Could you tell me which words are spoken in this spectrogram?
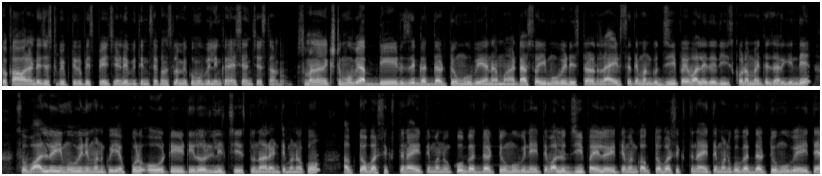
సో కావాలంటే జస్ట్ ఫిఫ్టీ రూపీస్ పే చేయండి. విత్ ఇన్ సెకండ్స్లో మీకు మూవీ లింక్ అనేది సెండ్ చేస్తాను. సో మన next movie update Gadar two movie అనమాట సో ఈ మూవీ డిజిటల్ రైట్స్ అయితే మనకు జీపై వాళ్ళు అయితే తీసుకోవడం అయితే జరిగింది. సో వాళ్ళు ఈ మూవీని మనకు ఎప్పుడు ఓటీటీలో రిలీజ్ చేస్తున్నారంటే మనకు అక్టోబర్ సిక్స్త్న అయితే మనకు గద్దర్ టూ మూవీని అయితే వాళ్ళు జీ ఫైవ్లో అయితే మనకు అక్టోబర్ సిక్స్త్న అయితే మనకు గద్దర్ టూ మూవీ అయితే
